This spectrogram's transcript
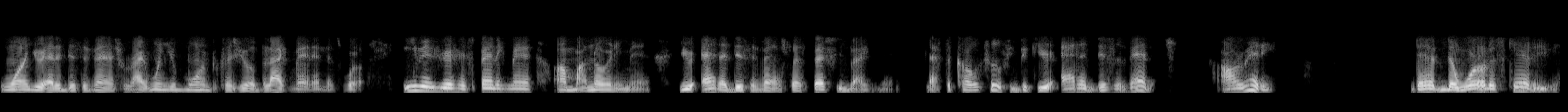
one, you're at a disadvantage right when you're born because you're a black man in this world. Even if you're a Hispanic man or minority man, you're at a disadvantage for especially black men. That's the cold truth. You're at a disadvantage already. They're, the world is scared of you.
